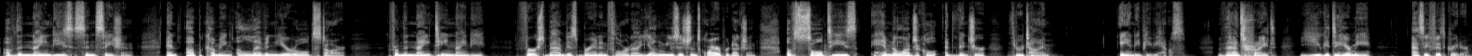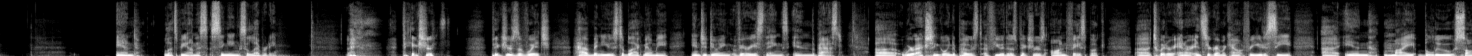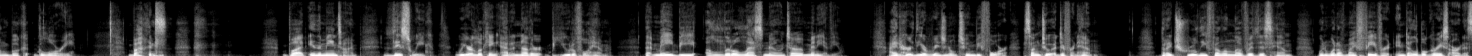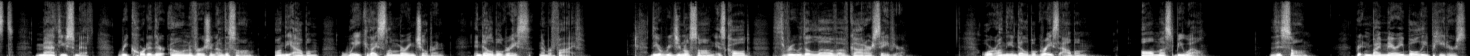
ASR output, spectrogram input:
of the 90s sensation and upcoming 11 year old star from the 1990 First Baptist Brandon, Florida Young Musicians Choir production of Salty's hymnological adventure through time. Andy Peavyhouse. That's right. You get to hear me as a fifth grader. And let's be honest, singing celebrity. pictures pictures of which have been used to blackmail me into doing various things in the past. Uh, we're actually going to post a few of those pictures on Facebook, uh, Twitter, and our Instagram account for you to see uh, in my blue songbook glory. But, but in the meantime, this week we are looking at another beautiful hymn that may be a little less known to many of you. I had heard the original tune before, sung to a different hymn. But I truly fell in love with this hymn when one of my favorite Indelible Grace artists, Matthew Smith, recorded their own version of the song on the album Wake Thy Slumbering Children, Indelible Grace number 5. The original song is called Through the Love of God Our Savior, or on the Indelible Grace album, All Must Be Well. This song written by Mary Bowley Peters,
